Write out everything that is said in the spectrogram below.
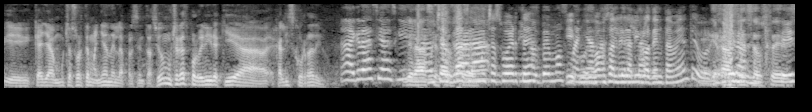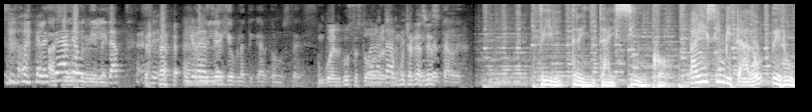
eh, que haya mucha suerte mañana en la presentación. Muchas gracias por venir aquí a Jalisco Radio. Ah, gracias, Gui. Gracias Muchas gracias, mucha suerte. Y nos vemos Y, pues, mañana. vamos a leer el libro tarde. atentamente. porque- Gracias a ustedes. Sí, sí, sí, que les sea de utilidad. Sí, Un gracias. privilegio platicar con ustedes. Un buen gusto es todo Buena nuestro. tarde. Muchas gracias. Tarde. FIL 35. País invitado, Perú.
